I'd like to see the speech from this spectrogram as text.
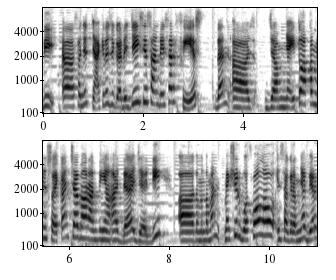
di eh, selanjutnya kita juga ada JC Sunday Service dan eh, jamnya itu akan menyesuaikan cabang ranting yang ada. Jadi eh, teman-teman make sure buat follow Instagramnya biar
